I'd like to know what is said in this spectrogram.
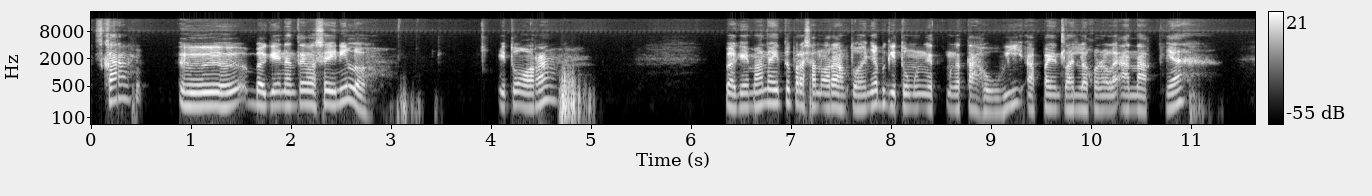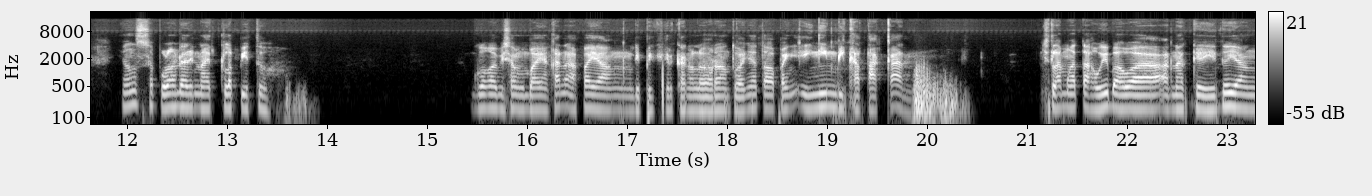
Sekarang eh, bagian yang tewasnya ini loh. Itu orang bagaimana itu perasaan orang tuanya begitu mengetahui apa yang telah dilakukan oleh anaknya yang sepulang dari night club itu gue nggak bisa membayangkan apa yang dipikirkan oleh orang tuanya atau apa yang ingin dikatakan. Setelah mengetahui bahwa anaknya itu yang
